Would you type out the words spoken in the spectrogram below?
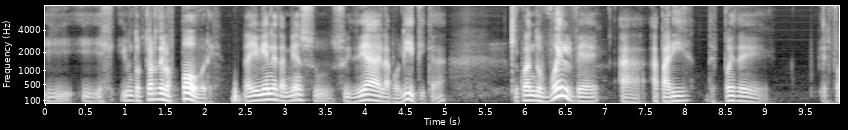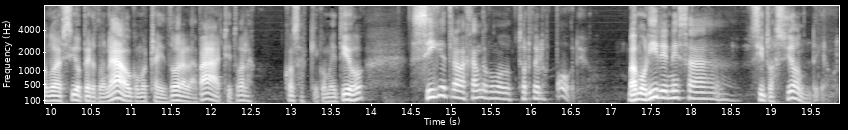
y, un doctor de los pobres. De ahí viene también su, idea de la política, que cuando vuelve a, París, después de, el fondo, haber sido perdonado como traidor a la patria y todas las cosas que cometió, sigue trabajando como doctor de los pobres. Va a morir en esa situación, digamos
